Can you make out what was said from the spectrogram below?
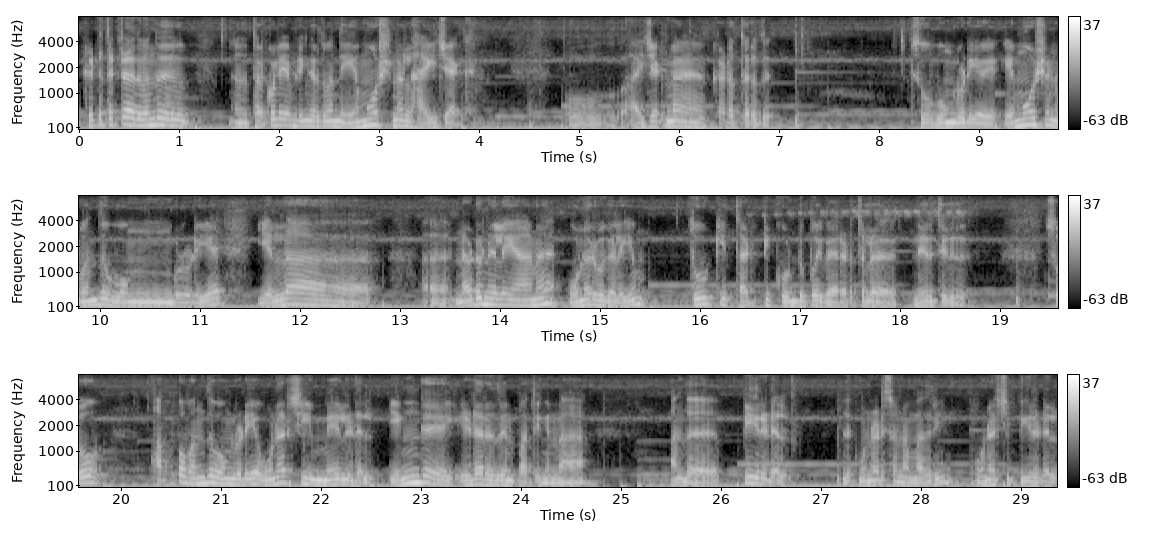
கிட்டத்தட்ட அது வந்து தற்கொலை அப்படிங்கிறது வந்து எமோஷ்னல் ஹைஜாக் ஹைஜாக்னா கடத்துறது. ஸோ உங்களுடைய எமோஷன் வந்து உங்களுடைய எல்லா நடுநிலையான உணர்வுகளையும் தூக்கி தட்டி கொண்டு போய் வேறு இடத்துல நிறுத்திடுது. ஸோ அப்போ வந்து உங்களுடைய உணர்ச்சி மேலிடல் எங்கே இடறுதுன்னு பார்த்தீங்கன்னா அந்த பீரிடல். இதுக்கு முன்னாடி சொன்ன மாதிரி உணர்ச்சி பீரிடல்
